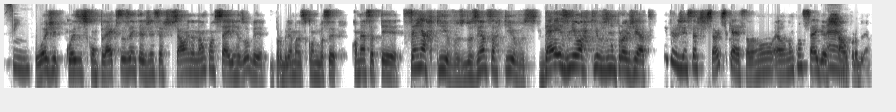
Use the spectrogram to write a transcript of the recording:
Sim. Hoje, coisas complexas a inteligência artificial ainda não consegue resolver. Problemas quando você começa a ter 100 arquivos, 200 arquivos, 10 mil arquivos num projeto inteligência artificial esquece, ela não, ela não consegue é. achar é. o problema.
